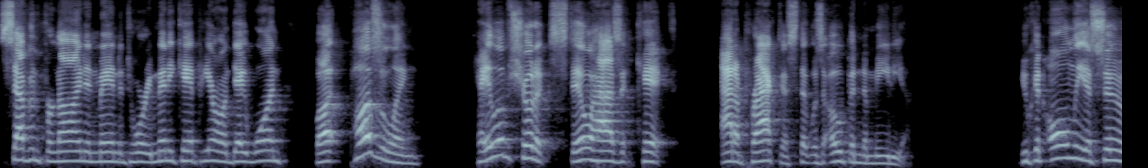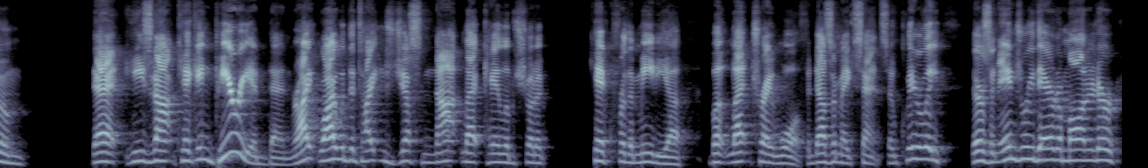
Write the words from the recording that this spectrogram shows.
seven for nine in mandatory minicamp here on day one. But puzzling, Caleb Shudak still hasn't kicked at a practice that was open to media. You can only assume that he's not kicking, period, then, right? Why would the Titans just not let Caleb Shudak kick for the media? but let Trey Wolff. It doesn't make sense. So clearly, there's an injury there to monitor.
